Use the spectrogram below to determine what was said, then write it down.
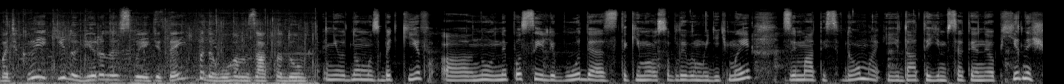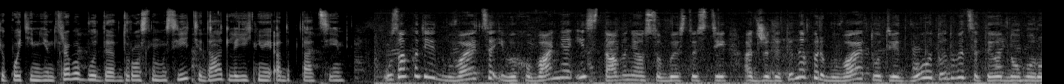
батьки, які довірили своїх дітей педагогам закладу. ні одному з батьків ну не по силі буде з такими особливими дітьми займатися вдома і дати їм все те необхідне, що потім їм треба буде в дорослому світі да, для їхньої адаптації. У закладі відбувається і виховання, і ставлення особистості, адже дитина перебуває тут від 2 до 21 року,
